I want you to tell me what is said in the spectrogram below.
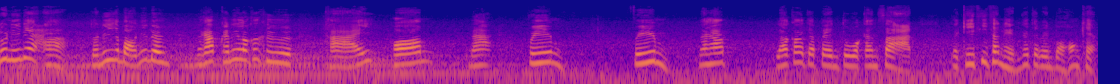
รุ่นนี้เนี่ยอ่าตัวนี้จะบอกนิดนึงนะครับคันนี้เราก็คือขายพร้อมนะฮะฟิล์มฟิล์มนะครับแล้วก็จะเป็นตัวกันศาสตร์ตะกี้ที่ท่านเห็นก็จะเป็นเบอกห้องแคป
